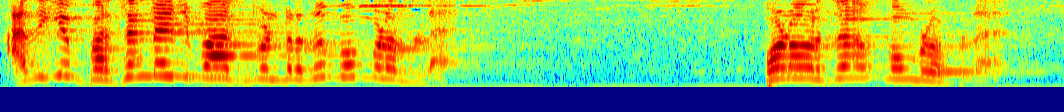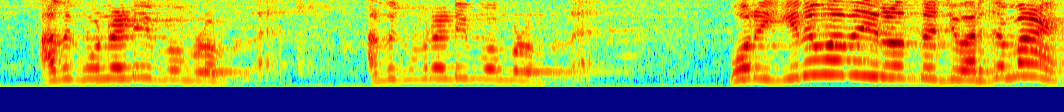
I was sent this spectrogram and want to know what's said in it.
அதிக பர்சன்டேஜ் பாஸ் பண்றது பொம்பளை பிள்ளை. போன வருஷம் பொம்பளை பிள்ளை. அதுக்கு முன்னாடி பொம்பளை பிள்ளை. அதுக்கு முன்னாடி பொம்பளை பிள்ளை. ஒரு இருபது இருபத்தஞ்சு வருஷமா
